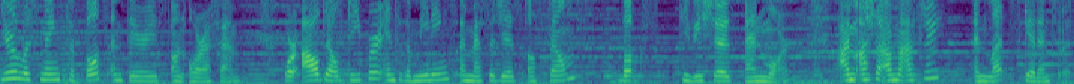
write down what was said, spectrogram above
You're listening to Thoughts and Theories on OAR FM, where I'll delve deeper into the meanings and messages of films, books, TV shows, and more. I'm Asha Ama Asri, and let's get into it.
